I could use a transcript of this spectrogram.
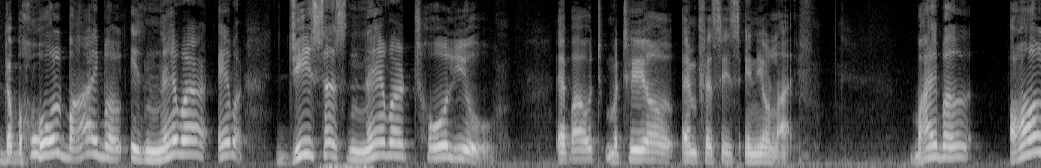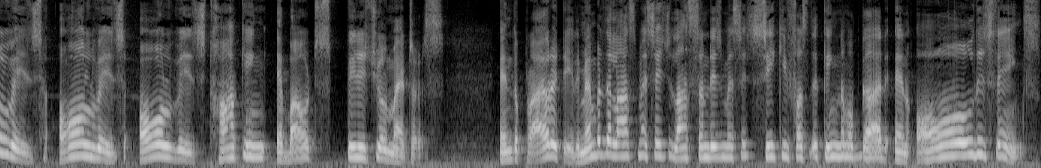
The whole Bible is never ever, Jesus never told you about material emphasis in your life. Bible always, always, always talking about spiritual matters and the priority. Remember the last message, last Sunday's message? Seek ye first the kingdom of God and all these things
